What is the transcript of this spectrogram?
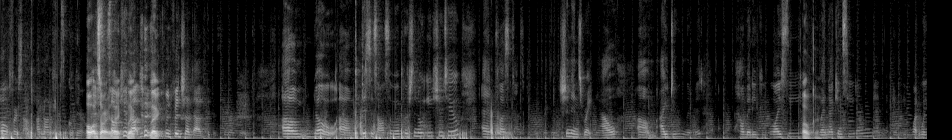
Oh, first off, I'm not a physical therapist. Oh, I'm sorry. So like, I cannot like, like, finish on that because you're not great. Um, no, um, this is also a personal issue too, and plus it has to do with regulation. And right now, um, I do limit how many people I see, Oh, okay. when I can see them, and, and in what way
